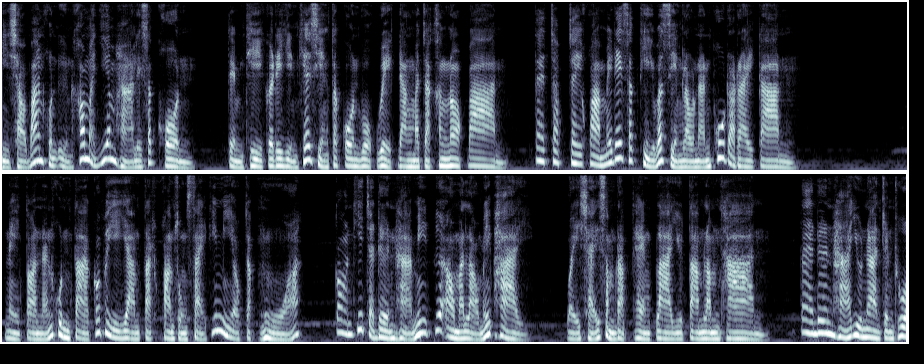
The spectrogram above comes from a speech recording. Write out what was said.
มีชาวบ้านคนอื่นเข้ามาเยี่ยมหาเลยสักคน เต็มทีก็ได้ยินแค่เสียงตะโกนโวกเวกดังมาจากข้างนอกบ้าน แต่จับใจความไม่ได้สักทีว่าเสียงเหล่านั้นพูดอะไรกัน ในตอนนั้นคุณตาก็พยายามตัดความสงสัยที่มีออกจากหัว ก่อนที่จะเดินหามีดเพื่อเอามาเหล่าไม้ไผ่ ไว้ใช้สำหรับแทงปลาอยู่ตามลำธารแต่เดินหาอยู่นานจนทั่ว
